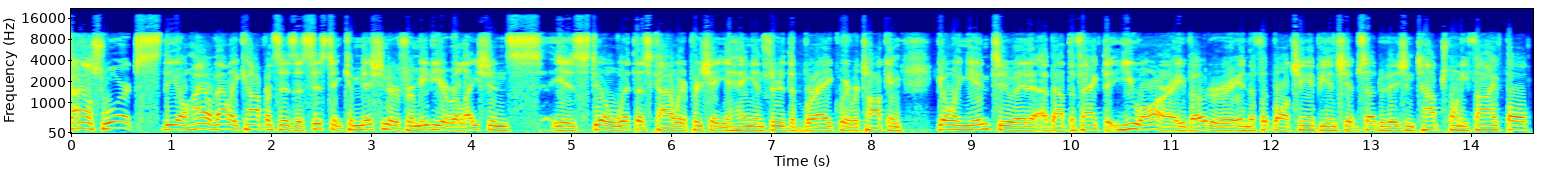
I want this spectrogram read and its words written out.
Kyle Schwartz, the Ohio Valley Conference's Assistant Commissioner for Media Relations, is still with us. Kyle, we appreciate you hanging through the break. We were talking going into it about the fact that you are a voter in the Football Championship Subdivision Top 25 poll.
